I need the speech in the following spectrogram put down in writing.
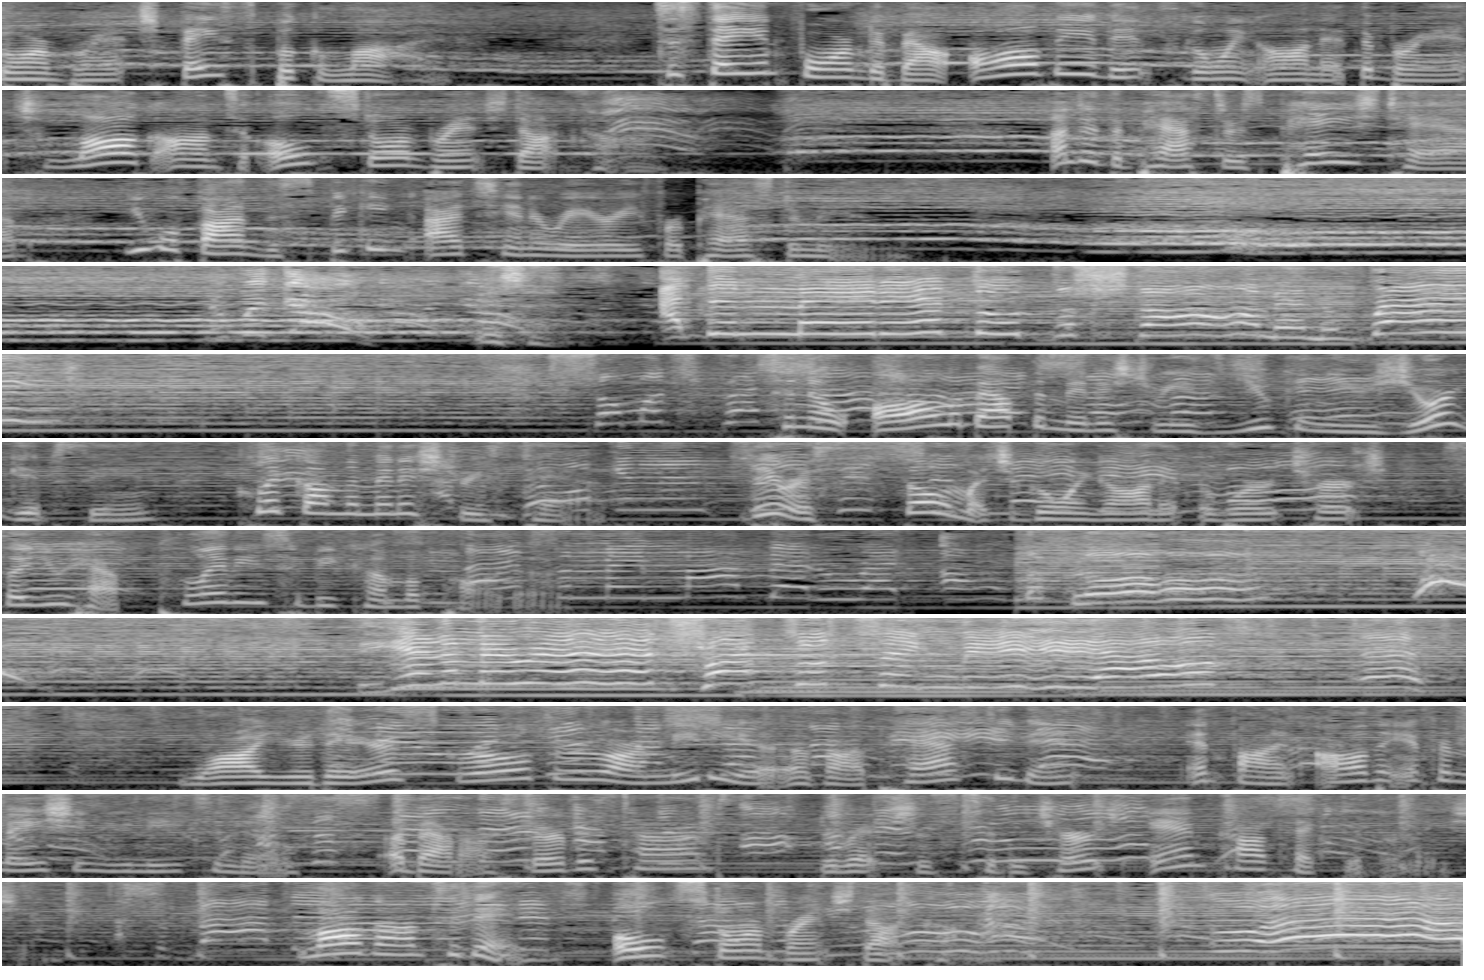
Storm Branch Facebook Live. To stay informed about all the events going on at the branch, log on to oldstormbranch.com. Under the Pastor's Page tab, you will find the speaking itinerary for Pastor Mims. Here we go. Listen. I didn't made it through the storm and the rain. So much To know all about the ministries you can use your gifts in, click on the Ministries tab. There is so much going on at the Word Church, so you have plenty to become a part of. the floor. The enemy really tried to take me out. While you're there, scroll through our media of our past events and find all the information you need to know about our service times, directions to the church, and contact information. Log on today, oldstormbranch.com.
